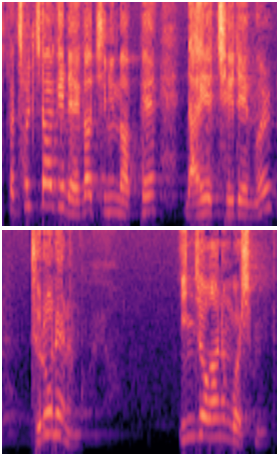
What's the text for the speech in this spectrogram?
그러니까 철저하게 내가 주님 앞에 나의 죄됨을 드러내는 거예요. 인정하는 것입니다.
